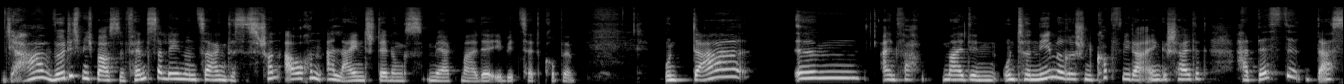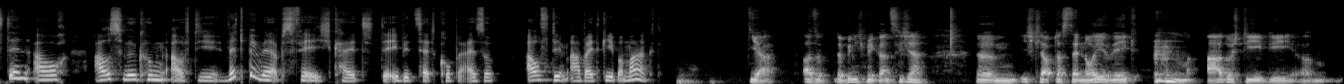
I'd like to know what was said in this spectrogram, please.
ja, würde ich mich mal aus dem Fenster lehnen und sagen, das ist schon auch ein Alleinstellungsmerkmal der EBZ-Gruppe. Und da ähm, einfach mal den unternehmerischen Kopf wieder eingeschaltet. Hat das, das denn auch Auswirkungen auf die Wettbewerbsfähigkeit der EBZ-Gruppe, also auf dem Arbeitgebermarkt? Ja, also da bin ich mir ganz sicher. Ähm, ich glaube, dass der neue Weg A durch die, die ähm,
